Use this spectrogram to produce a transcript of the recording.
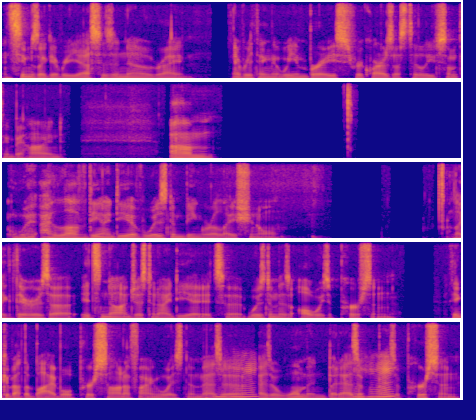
It seems like every yes is a no, right? Everything that we embrace requires us to leave something behind. Um, I love the idea of wisdom being relational. Like there is a, it's not just an idea. It's a wisdom is always a person. Think about the Bible personifying wisdom as Mhm. a as a woman, but as a Mhm. as a person.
